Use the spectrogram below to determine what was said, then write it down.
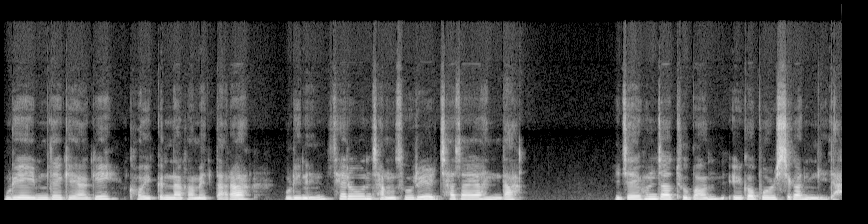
우리의 임대 계약이 거의 끝나감에 따라 우리는 새로운 장소를 찾아야 한다. 이제 혼자 두 번 읽어볼 시간입니다.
